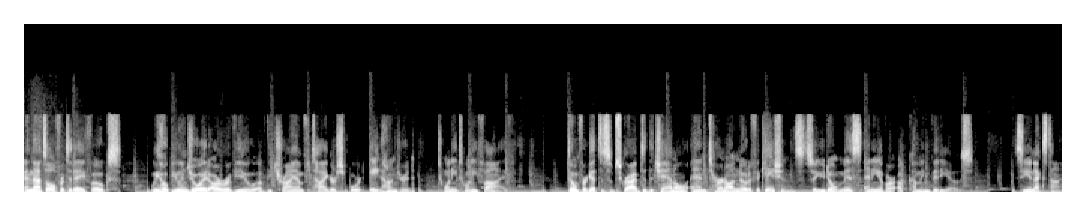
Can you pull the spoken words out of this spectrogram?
And that's all for today, folks. We hope you enjoyed our review of the Triumph Tiger Sport 800 2025. Don't forget to subscribe to the channel and turn on notifications so you don't miss any of our upcoming videos. See you next time.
